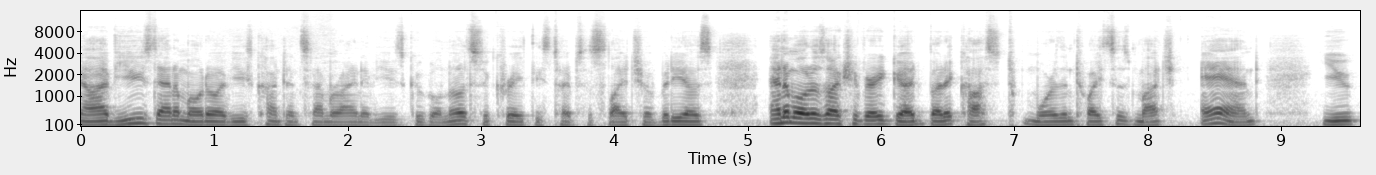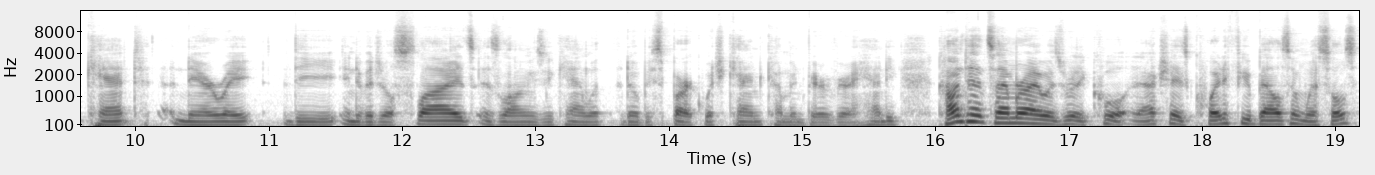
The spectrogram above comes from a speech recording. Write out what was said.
Now I've used Animoto, I've used Content Samurai, and I've used Google Notes to create these types of slideshow videos. Animoto is actually very good, but it costs more than twice as much, and you can't narrate the individual slides as long as you can with Adobe Spark, which can come in very, very handy. Content Samurai was really cool. It actually has quite a few bells and whistles.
